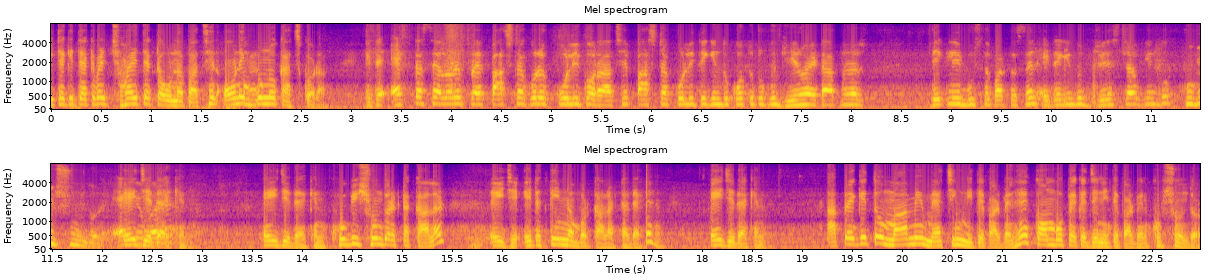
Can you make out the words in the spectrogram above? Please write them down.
এটা কিন্তু একেবারে ছয়তে একটা ওন্না পাচ্ছেন অনেক পূর্ণ কাজ করা। এটা একটা স্যালোরে প্রায় পাঁচটা করে কলি করা আছে। পাঁচটা কলিতে কিন্তু কতটুকু ঘের হয় এটা আপনারা দেখলেই বুঝতে পারতেছেন এটা কিন্তু ড্রেসটাও কিন্তু খুবই সুন্দর। এই যে দেখেন এই যে দেখেন খুবই সুন্দর একটা কালার। এই যে এটা তিন নম্বর কালারটা দেখেন। এই যে দেখেন আপনি কিন্তু মামে ম্যাচিং নিতে পারবেন হ্যাঁ? কম্বো প্যাকেজে নিতে পারবেন খুব সুন্দর।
